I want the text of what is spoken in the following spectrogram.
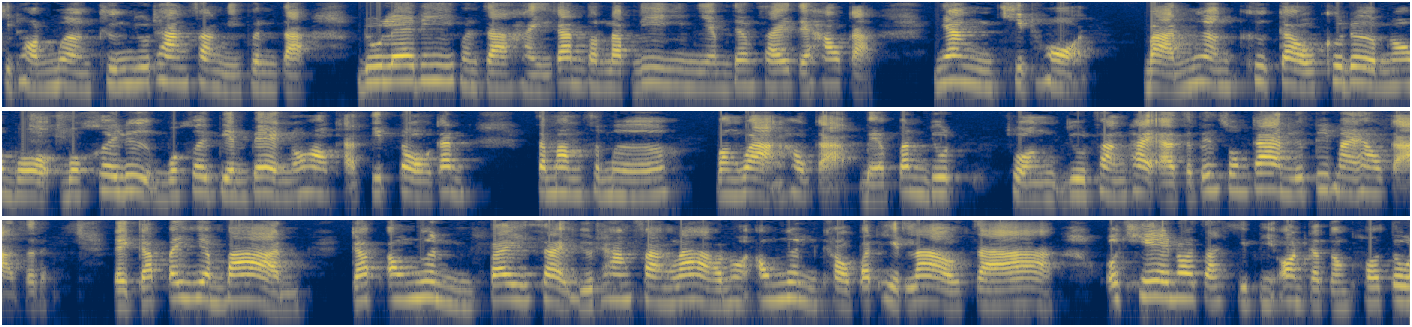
คิดฮอดเมือง ถึงอยู่ทางฝั่งนี้เพิ่นจะดูแลดีเพิ่นจะให้การต้อนรับดียิ้มแย้มแจ่มใสแต่เฮาก็ยังคิดฮอดบ้านเมืองคือเก่าคือเดิมเนาะบ่บ่เคยลืมบ่เคยเปลี่ยนแปลงเนาะเฮาก็ติดต่อกันสม่ำเสมอว่างๆเฮาก็แบบวันหยุด ช่วงหยุดฝั่งไทยอาจจะเป็นสงกานหรือปีใหม่เฮาก็อาจจะได้กลับไปเยี่ยมบ้านกลับเอาเงินไปใส่อยู่ทางฝั่งลาวเนาะเอาเงินเข้าประเทศลาวจ้า โอเคนอกจากคลิปนี้ออนก็ต้องขอตัว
